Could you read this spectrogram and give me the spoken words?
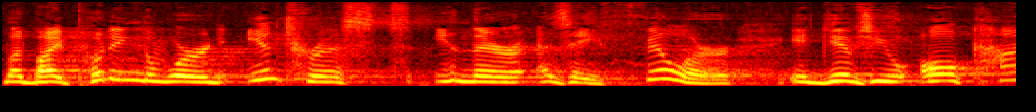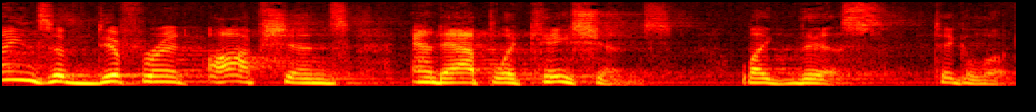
But by putting the word interests in there as a filler, it gives you all kinds of different options and applications, like this. Take a look.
